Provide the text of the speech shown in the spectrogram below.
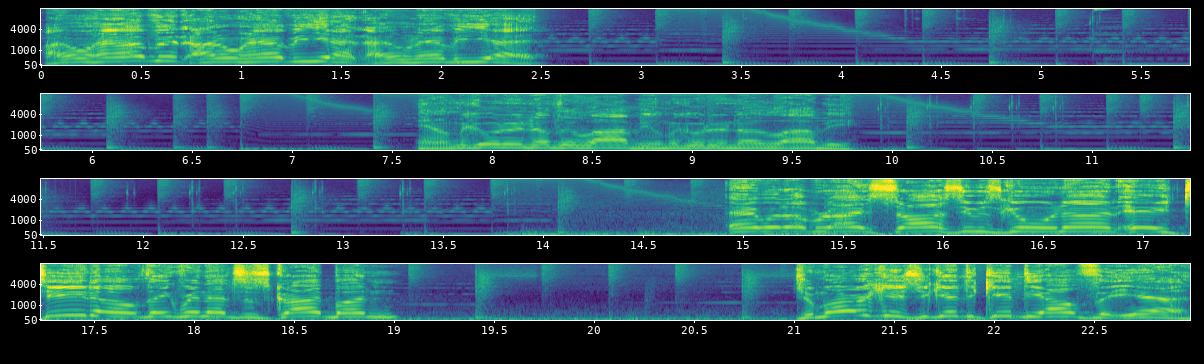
I don't have it. I don't have it yet. I don't have it yet. Let me go to another lobby. Let me go to another lobby. Hey, what up, Rice Saucy? What's going on? Hey, Tito, thank you for that subscribe button. Jamarcus, you get to keep the outfit, yeah.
